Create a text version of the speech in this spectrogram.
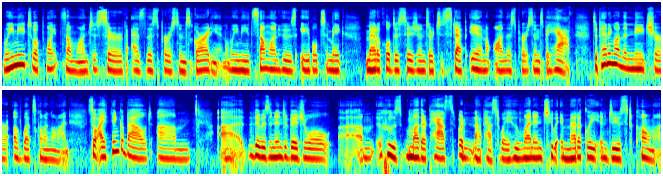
we need to appoint someone to serve as this person's guardian. We need someone who's able to make medical decisions or to step in on this person's behalf depending on the nature of what's going on. So i think about um, uh, there was an individual um, whose mother passed, or not passed away, who went into a medically induced coma.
